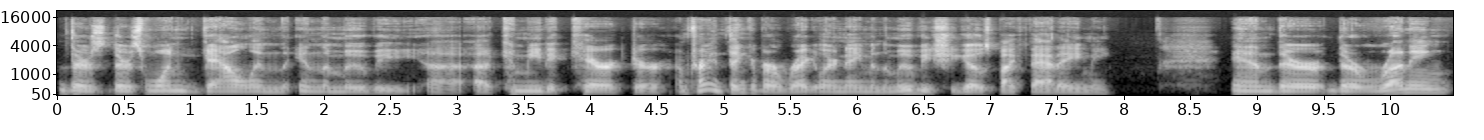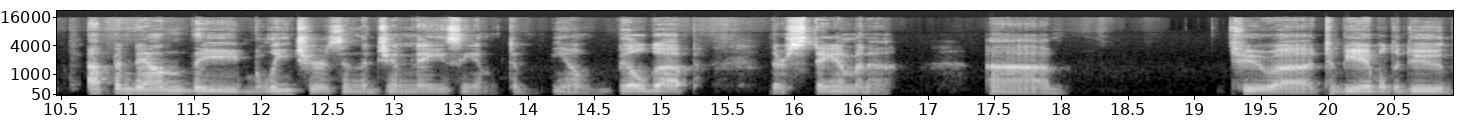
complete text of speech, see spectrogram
there's there's one gal in in the movie, uh, a comedic character. I'm trying to think of her regular name in the movie. She goes by Fat Amy, and they're they're running up and down the bleachers in the gymnasium to you know build up their stamina um, to uh, to be able to do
